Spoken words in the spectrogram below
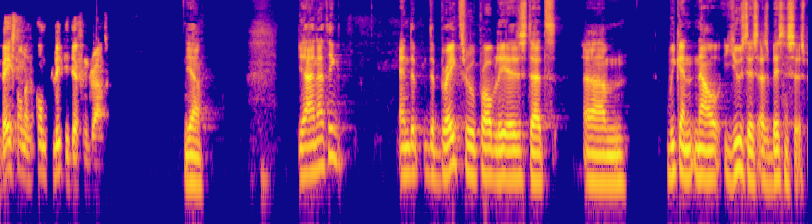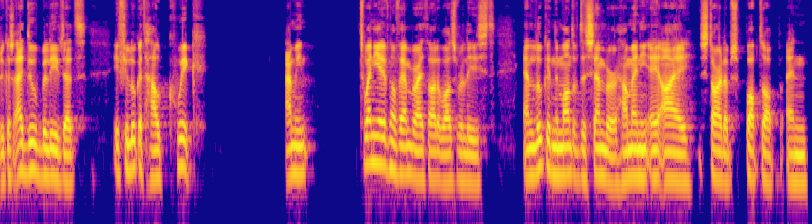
based on a completely different ground. Yeah. Yeah, and I think and the the breakthrough probably is that um, we can now use this as businesses because I do believe that if you look at how quick, I mean, 28th of November, I thought it was released, and look in the month of December, how many AI startups popped up and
